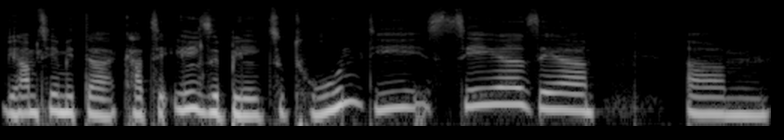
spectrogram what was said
Wir haben es hier mit der Katze Ilsebill zu tun, die sehr, sehr ähm,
